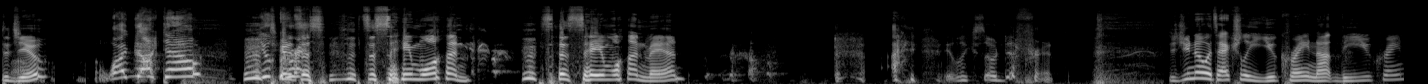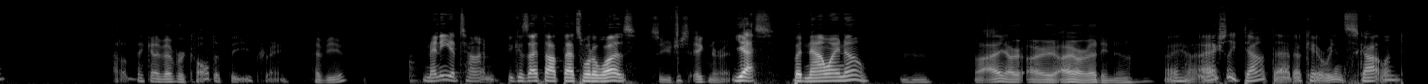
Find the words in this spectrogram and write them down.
Did Oh, you? Why knocked out? You Dude, it's, the it's the same one. It's the same one, man. I, it looks so different. Did you know it's actually Ukraine, not the Ukraine? I don't think I've ever called it the Ukraine. Have you? Many a time, because I thought that's what it was. So you're just ignorant. Yes, but now I know. hmm I, I I already knew. I, I actually doubt that. Okay, are we in Scotland?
